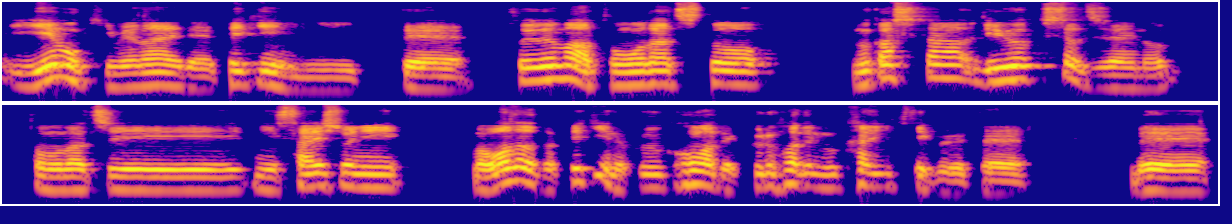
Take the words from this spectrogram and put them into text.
家も決めないで北京に行ってそれでまあ友達と昔から留学した時代の友達に最初に、まあ、わざわざ北京の空港まで車で迎えに来てくれて、で、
